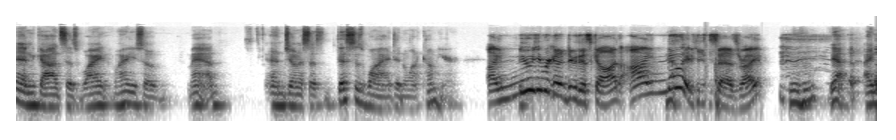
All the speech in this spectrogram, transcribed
And God says, "Why why are you so mad?" And Jonah says, "This is why I didn't want to come here." I knew you were going to do this, God. I knew it, he says, right? Mm-hmm. Yeah, I,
